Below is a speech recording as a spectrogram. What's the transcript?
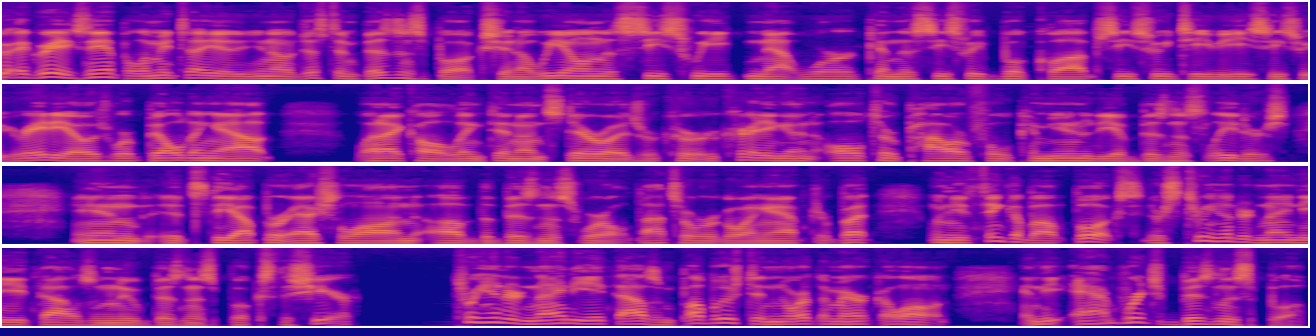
A great example. Let me tell you, you know, just in business books, you know, we own the C Suite network and the C Suite book club, C Suite TV, C Suite radios. We're building out what I call LinkedIn on steroids. We're creating an ultra powerful community of business leaders, and it's the upper echelon of the business world. That's what we're going after. But when you think about books, there's 398,000 new business books this year. 398,000 published in North America alone. And the average business book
